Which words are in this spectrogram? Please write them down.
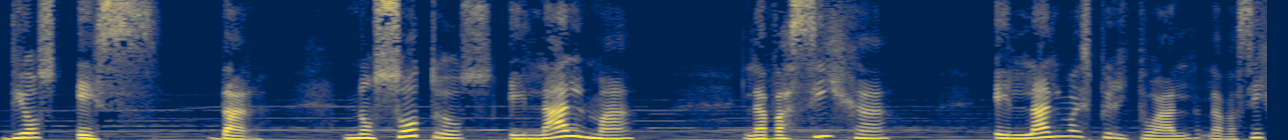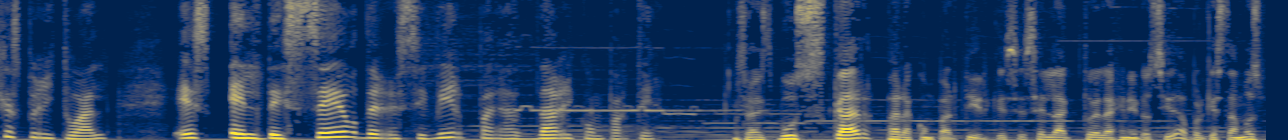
Dios es dar. Nosotros, el alma, la vasija, el alma espiritual, la vasija espiritual, es el deseo de recibir para dar y compartir. O sea, es buscar para compartir, que ese es el acto de la generosidad, porque estamos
